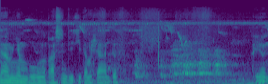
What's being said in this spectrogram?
Dami niyang bunga kaso hindi kita masyado. Ayun.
